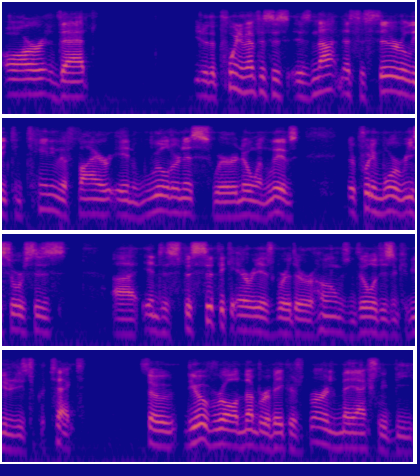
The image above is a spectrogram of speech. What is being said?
are that you know the point of emphasis is not necessarily containing the fire in wilderness where no one lives they're putting more resources uh, into specific areas where there are homes and villages and communities to protect. So the overall number of acres burned may actually be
